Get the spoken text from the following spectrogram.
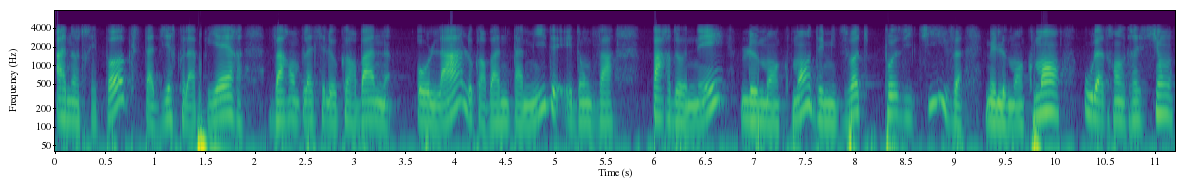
à notre époque, c'est-à-dire que la prière va remplacer le korban Ola, le korban tamid, et donc va pardonner le manquement des mitzvot positives, mais le manquement ou la transgression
